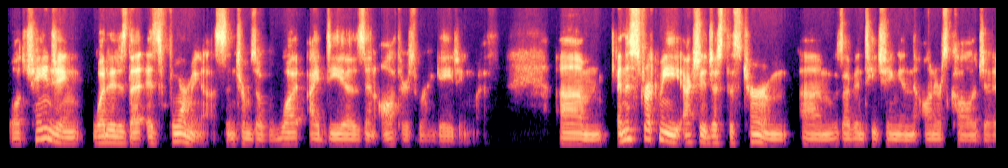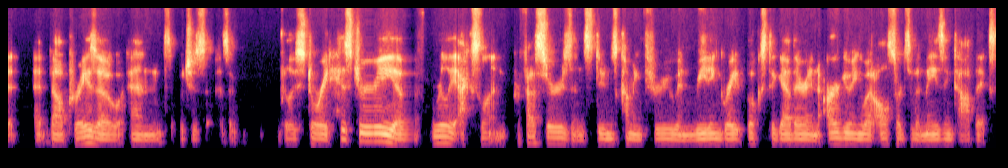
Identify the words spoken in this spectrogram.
while changing what it is that is forming us in terms of what ideas and authors we're engaging with. Um, and this struck me actually just this term um, because I've been teaching in the honors college at, at Valparaiso, and which is as a really storied history of really excellent professors and students coming through and reading great books together and arguing about all sorts of amazing topics.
